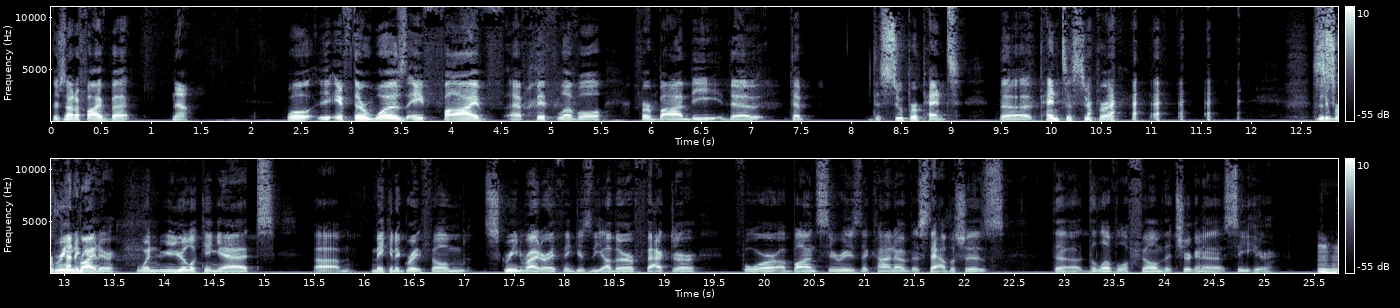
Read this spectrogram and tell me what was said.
There's not a five bet. No. Well, if there was a five, uh, fifth level for Bond, the the the the super pent, the penta super, the Super screenwriter. When you're looking at um, making a great film, screenwriter, I think, is the other factor for a Bond series that kind of establishes the the level of film that you're gonna see here. Mm-hmm.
